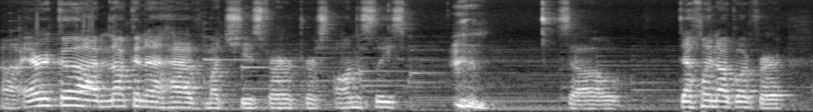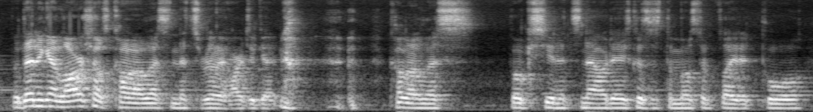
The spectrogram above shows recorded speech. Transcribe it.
uh, Eirika, I'm not gonna have much use for her, pers- honestly. so definitely not going for her. But then again, L'Arachel's colorless, and it's really hard to get colorless focus units nowadays because it's the most inflated pool.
